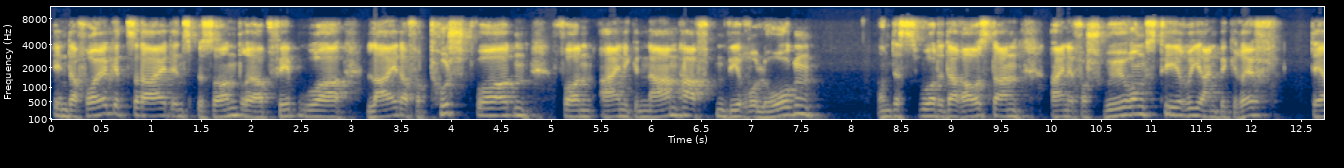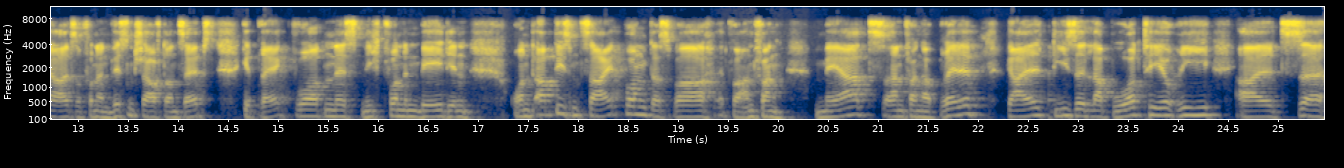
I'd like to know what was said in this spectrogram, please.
in der Folgezeit, insbesondere ab Februar, leider vertuscht worden von einigen namhaften Virologen. Und es wurde daraus dann eine Verschwörungstheorie, ein Begriff, der also von den Wissenschaftlern selbst geprägt worden ist, nicht von den Medien. Und ab diesem Zeitpunkt, das war etwa Anfang März, Anfang April, galt diese Labortheorie als äh,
